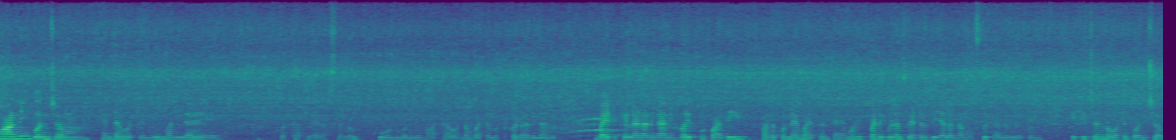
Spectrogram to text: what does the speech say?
మార్నింగ్ కొంచెం ఎండ కొట్టింది మళ్ళీ కొట్టట్లేదు అసలు. కూల్గా ఉంది వాతావరణం బట్టలు ఉతుకోవడానికి కానీ బయటికి వెళ్ళడానికి కానీ ఇంకో ఇప్పుడు పది పదకొండు ఏమో అవుతుంటాయేమో ఇప్పటికి కూడా స్వెటర్ తీయాలన్న ముక్కు చలి పెడుతుంది. ఈ కిచెన్లో ఒకటి కొంచెం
